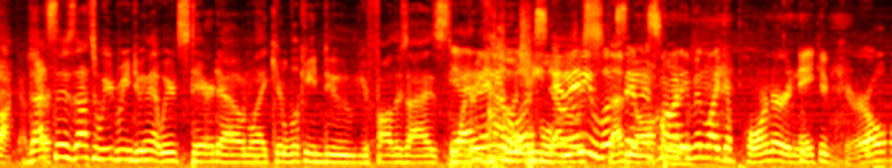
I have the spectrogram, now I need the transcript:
"Fuck." I'm That's sure. that's weird when you're doing that weird stare down, like you're looking into your father's eyes. Yeah, and wondering then he how much looks, he and then he looks, and it's not even like a porn or a naked girl.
